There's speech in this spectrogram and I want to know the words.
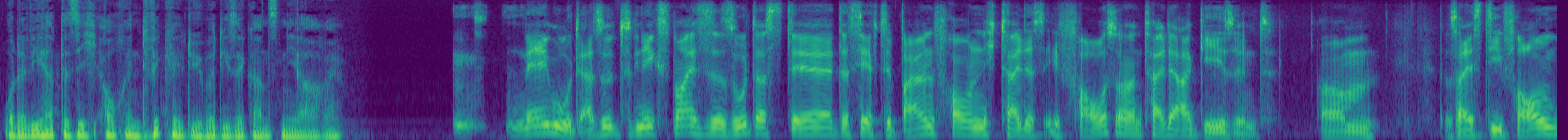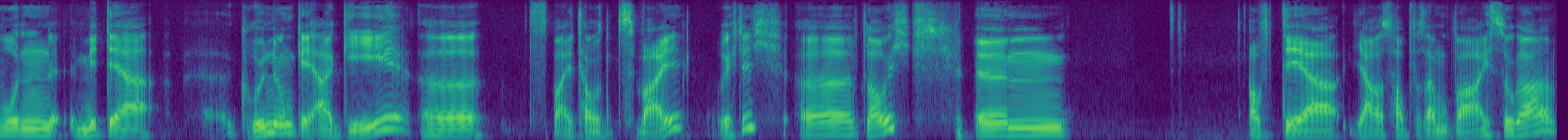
oder wie hat er sich auch entwickelt über diese ganzen Jahre? Nee, gut. Also zunächst mal ist es ja so, dass, der, dass die FC Bayern Frauen nicht Teil des EV, sondern Teil der AG sind. Ähm, das heißt, die Frauen wurden mit der Gründung der AG äh, 2002, richtig, äh, glaube ich, ähm, auf der Jahreshauptversammlung war ich sogar.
